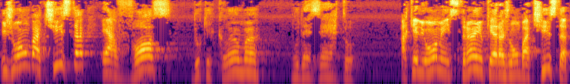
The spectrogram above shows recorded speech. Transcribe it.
e João Batista é a voz do que clama no deserto aquele homem estranho que era João Batista,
